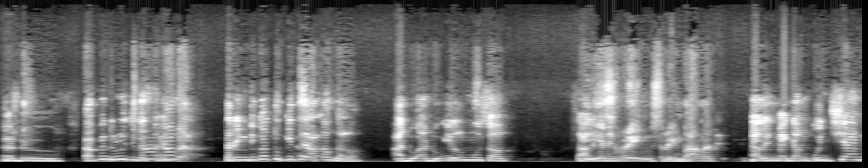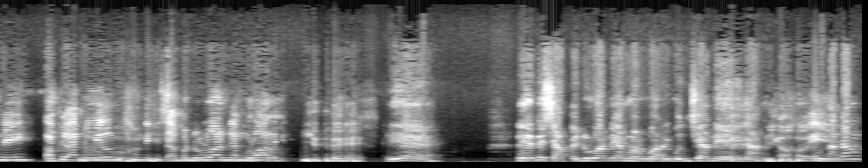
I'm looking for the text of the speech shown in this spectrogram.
aduh tapi dulu juga Tau sering tau gak? sering juga tuh kita tau gak lo adu-adu ilmu sob saling Iya sering, sering banget. saling megang kuncian nih tapi adu Hmm. ilmu nih siapa duluan yang ngeluarin gitu ya Iya. Nih, ini siapa duluan yang ngeluarin kuncian nih kan? Yoi. kadang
